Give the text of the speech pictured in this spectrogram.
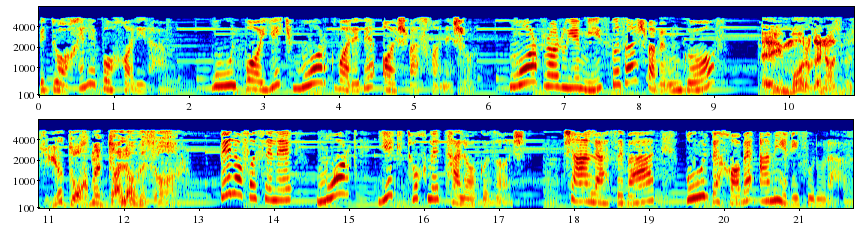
به داخل بخاری رفت. قول با یک مرغ وارد آشپزخانه شد. مرغ را روی میز گذاشت و به اون گفت ای مرغ نازنازی یه تخم طلا بذار بلافاصله مرغ یک تخم طلا گذاشت چند لحظه بعد قول به خواب عمیقی فرو رفت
